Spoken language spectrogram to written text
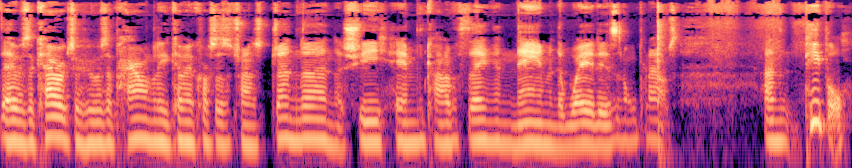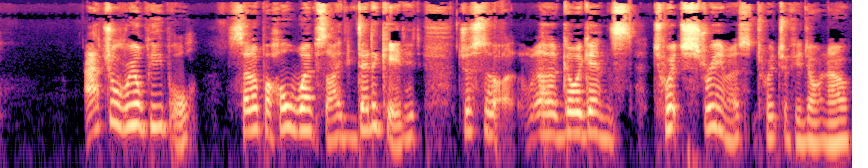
there was a character who was apparently coming across as a transgender and a she him kind of thing and name and the way it is and all pronounced and people actual real people set up a whole website dedicated just to uh, go against twitch streamers twitch if you don't know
